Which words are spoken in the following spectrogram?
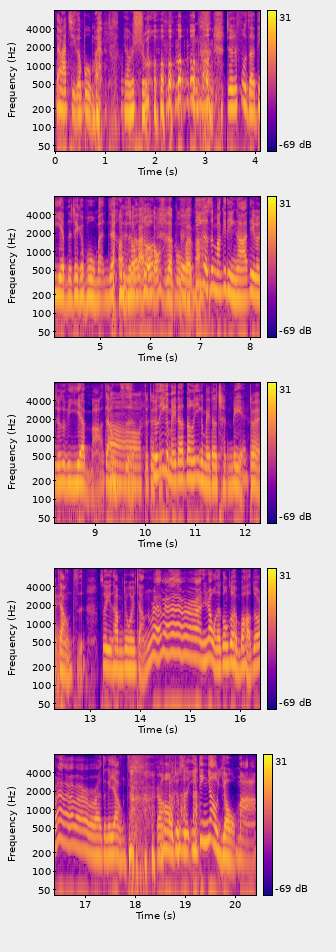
哪几个部门？比方说，就是负责 DM 的这个部门，这样子。你说百货公司的部分第一个是 marketing 啊，第二个就是 VM 嘛，这样子。对对，就是一个没得登，一个没得陈列，对，这样子。所以他们就会讲，你让我的工作很不好做，这个样子。然后就是一定要有嘛，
